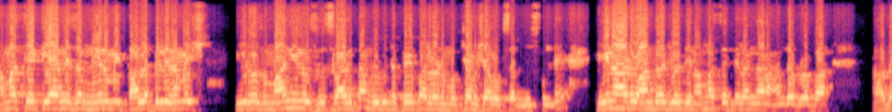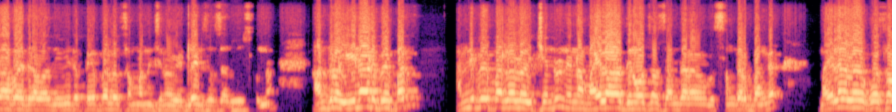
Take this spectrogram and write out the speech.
నమస్తే టిఆర్ నిజం నేను మీ తాళ్ళపల్లి రమేష్. ఈ రోజు మార్నింగ్ స్వాగతం. వివిధ పేపర్లోని ముఖ్యాంశాలు ఒకసారి చూసుకుంటే ఈనాడు ఆంధ్రజ్యోతి నమస్తే తెలంగాణ ఆంధ్రప్రభ ఆదాబ్ హైదరాబాద్ వివిధ పేపర్లకు సంబంధించిన హెడ్లైన్స్ ఒకసారి చూసుకుందాం. అందులో ఈనాడు పేపర్ అన్ని పేపర్లలో ఇచ్చిండ్రు. నిన్న మహిళా దినోత్సవం సందర్భంగా మహిళల కోసం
